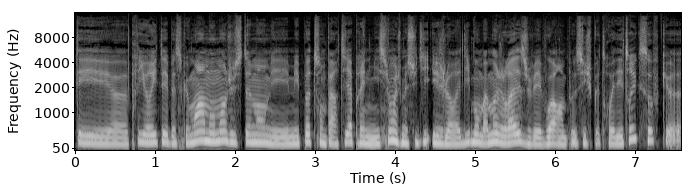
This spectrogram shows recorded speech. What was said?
tes euh, priorités. Parce que moi, à un moment, justement, mes, mes potes sont partis après une mission et je me suis dit, et je leur ai dit, bon, bah, moi, je reste, je vais voir un peu si je peux trouver des trucs. Sauf que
